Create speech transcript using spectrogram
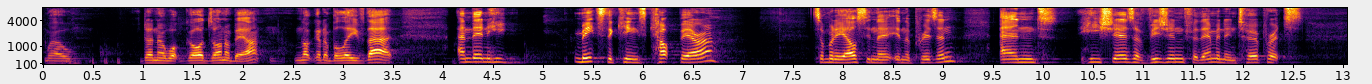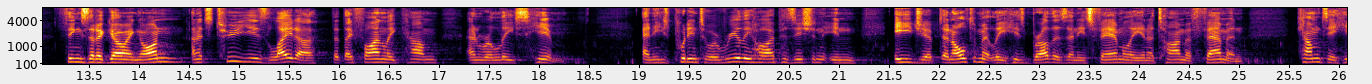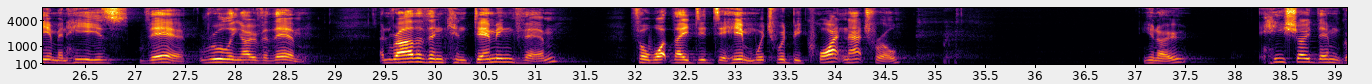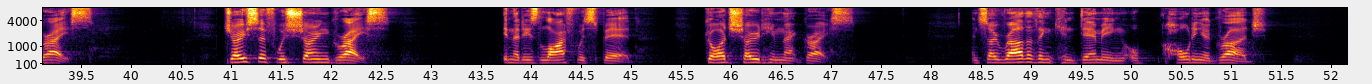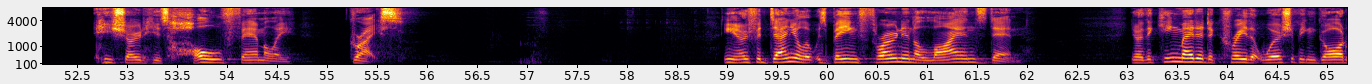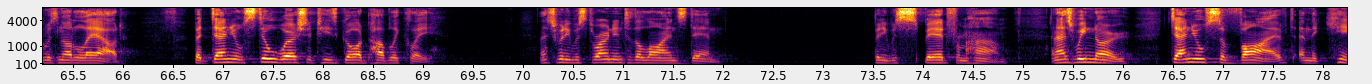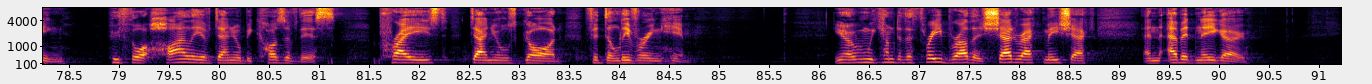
well, I don't know what God's on about. I'm not going to believe that. And then he meets the king's cupbearer, somebody else in the, in the prison, and he shares a vision for them and interprets things that are going on. And it's two years later that they finally come and release him and he's put into a really high position in Egypt. And ultimately, his brothers and his family, in a time of famine, come to him, and he is there ruling over them. And rather than condemning them for what they did to him, which would be quite natural, you know, he showed them grace. Joseph was shown grace in that his life was spared. God showed him that grace. And so rather than condemning or holding a grudge, he showed his whole family grace. You know, for Daniel, it was being thrown in a lion's den. You know, the king made a decree that worshipping God was not allowed, but Daniel still worshipped his God publicly. That's when he was thrown into the lion's den. But he was spared from harm. And as we know, Daniel survived, and the king, who thought highly of Daniel because of this, praised Daniel's God for delivering him. You know, when we come to the three brothers, Shadrach, Meshach, and Abednego,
